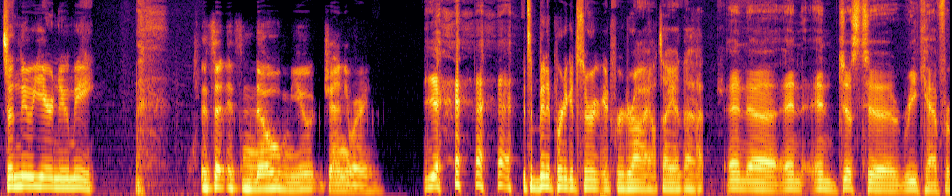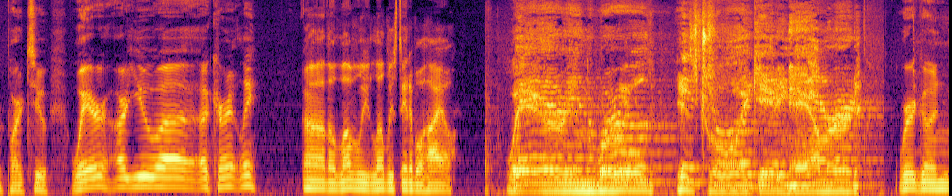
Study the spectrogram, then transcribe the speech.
It's a new year, new me. It's a, it's no mute January. Yeah. It's been a pretty good surrogate for dry. I'll tell you that. and uh, and and just to recap for part two, where are you uh, uh, currently? Uh, the lovely, lovely state of Ohio. Where in the world is Troy getting hammered? We're going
